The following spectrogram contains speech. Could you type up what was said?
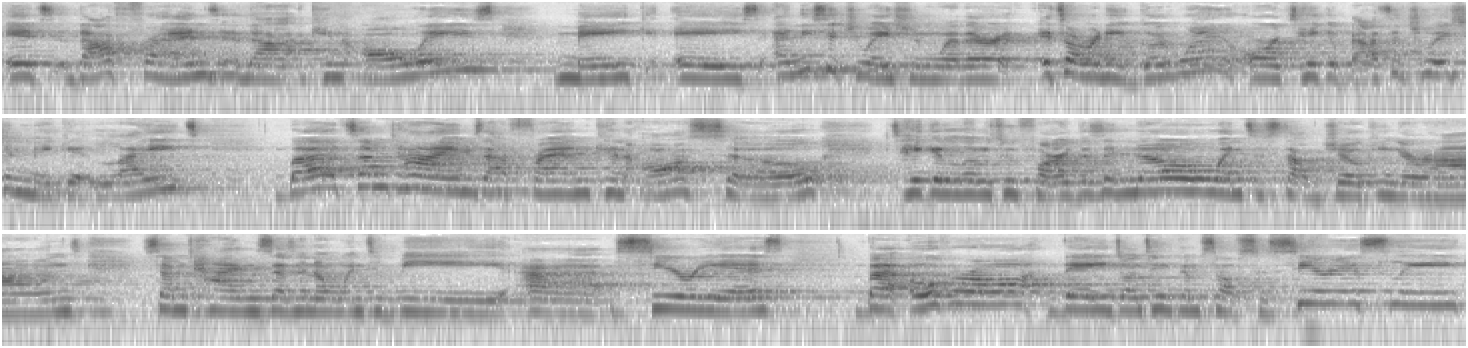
It's that friend that can always make a any situation, whether it's already a good one or take a bad situation, make it light. But sometimes that friend can also take it a little too far, doesn't know when to stop joking around, sometimes doesn't know when to be uh, serious. But overall, they don't take themselves so seriously.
